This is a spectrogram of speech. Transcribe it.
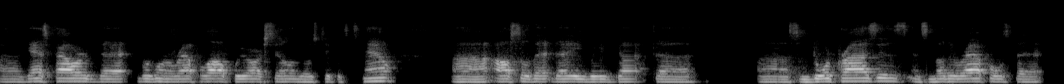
uh, gas powered that we're going to raffle off. We are selling those tickets now. Uh, also that day, we've got uh, uh, some door prizes and some other raffles that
